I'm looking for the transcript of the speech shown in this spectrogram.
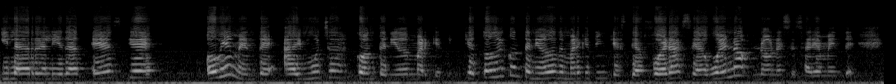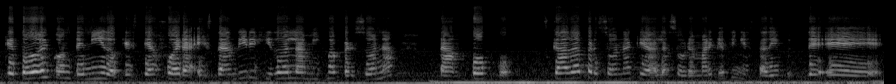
Y la realidad es que obviamente hay mucho contenido de marketing. Que todo el contenido de marketing que esté afuera sea bueno, no necesariamente. Que todo el contenido que esté afuera está dirigido a la misma persona, tampoco cada persona que habla sobre marketing está, eh,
